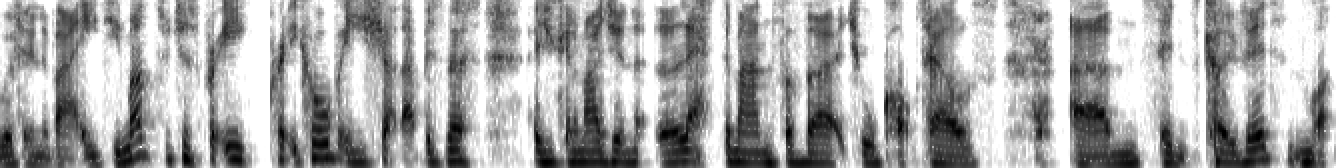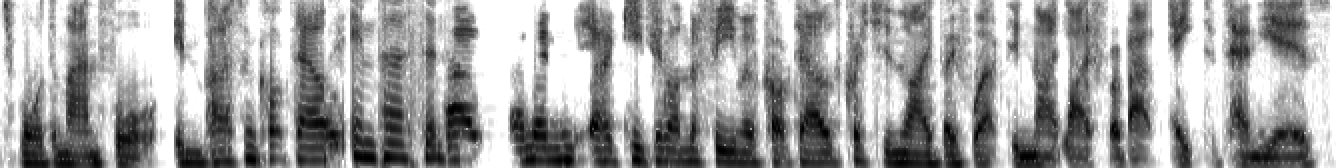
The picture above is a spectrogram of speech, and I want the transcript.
within about 18 months, which is pretty, pretty cool. But he shut that business. As you can imagine, less demand for virtual cocktails um, since COVID, much more demand for in person cocktails. In person. Uh, and then uh, keeping on the theme of cocktails, Christian and I both worked in nightlife for about eight to 10 years.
